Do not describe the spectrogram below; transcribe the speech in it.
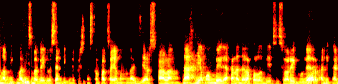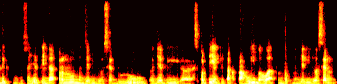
mengabdi kembali sebagai dosen di universitas tempat saya mengajar sekarang. Nah, yang membedakan adalah kalau beasiswa reguler adik-adik tentu saja tidak perlu menjadi dosen dulu. Jadi uh, seperti yang kita ketahui bahwa untuk menjadi dosen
